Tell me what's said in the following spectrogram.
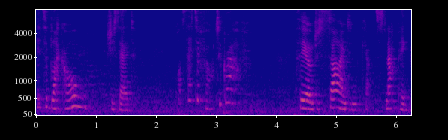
it's a black hole, she said. What's there to photograph? Theo just sighed and kept snapping.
